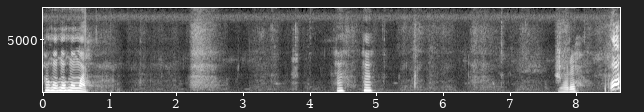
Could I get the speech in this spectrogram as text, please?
ห่วงห่วงห่วง ห่วงว่ะเดี๋ยวเด้อโอ๊ะ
